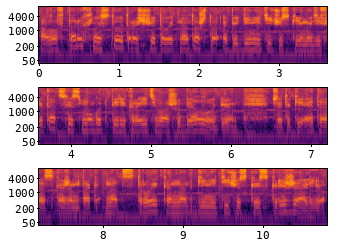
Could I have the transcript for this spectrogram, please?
а во-вторых, не стоит рассчитывать на то, что эпигенетические модификации смогут перекроить вашу биологию. Все-таки это, скажем так, надстройка над генетической скрижалью,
